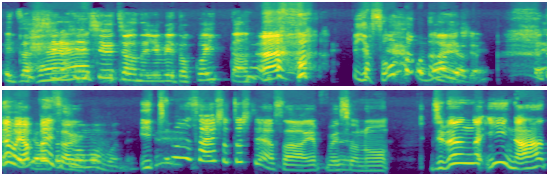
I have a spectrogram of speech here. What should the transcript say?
え雑誌の編集長の夢どこ行ったんって いやそんなこと思ないでしょ。ね。でもやっぱりさね。一番最初としてはさやっぱりその、自分がいいなっ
